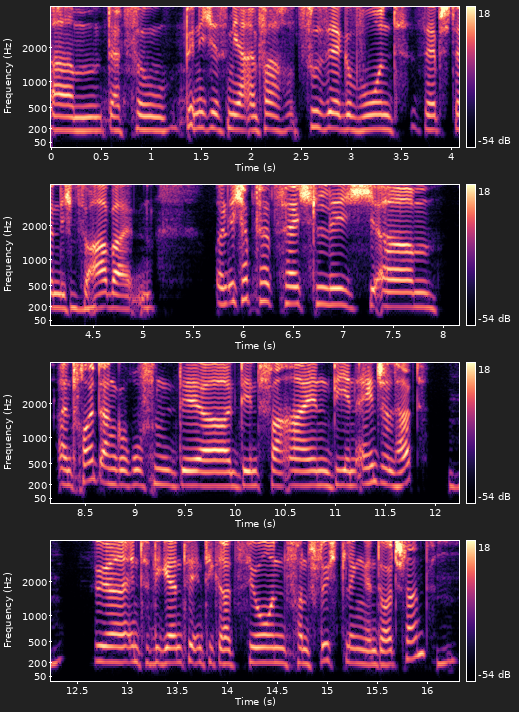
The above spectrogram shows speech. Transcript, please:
Ähm, dazu bin ich es mir einfach zu sehr gewohnt, selbstständig mhm. zu arbeiten. Und ich habe tatsächlich ähm, einen Freund angerufen, der den Verein Be an Angel hat mhm. für intelligente Integration von Flüchtlingen in Deutschland. Mhm.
